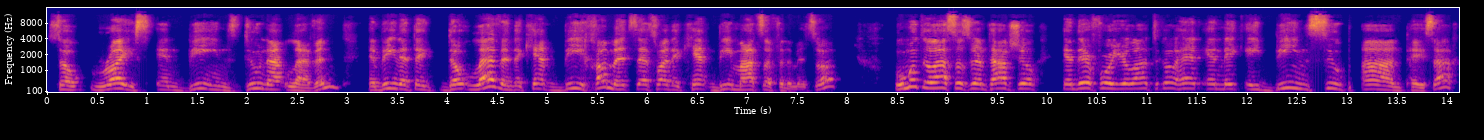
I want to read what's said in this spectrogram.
So rice and beans do not leaven, and being that they don't leaven, they can't be chametz. That's why they can't be matzah for the mitzvah. And therefore, you're allowed to go ahead and make a bean soup on Pesach.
